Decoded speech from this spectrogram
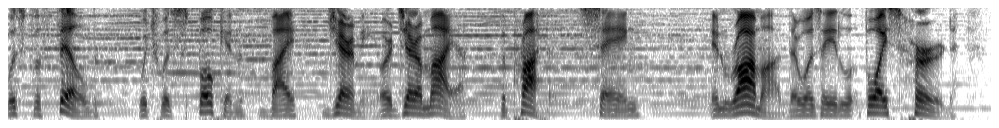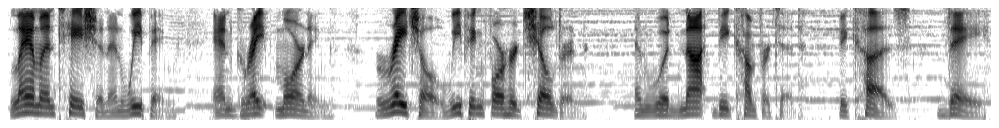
was fulfilled which was spoken by Jeremy or Jeremiah the prophet, saying, In Ramah there was a voice heard, lamentation and weeping, and great mourning, Rachel weeping for her children, and would not be comforted, because they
